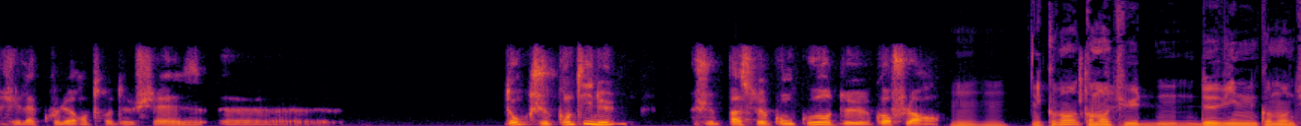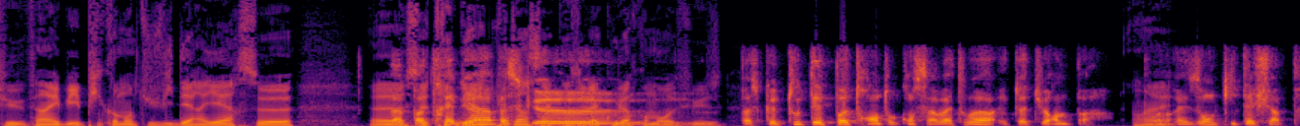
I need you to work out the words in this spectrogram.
j'ai la couleur entre deux chaises. donc je continue je passe le concours de cours Florent. Mhm. Et comment comment tu devines comment tu enfin et puis comment tu vis derrière ce euh, bah, pas très bien parce que à cause de la couleur qu'on me refuse. Parce que tous tes potes rentrent au conservatoire et toi tu rentres pas pour une raison qui t'échappe,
